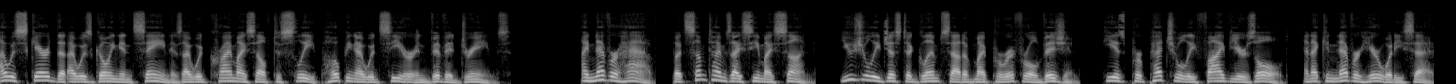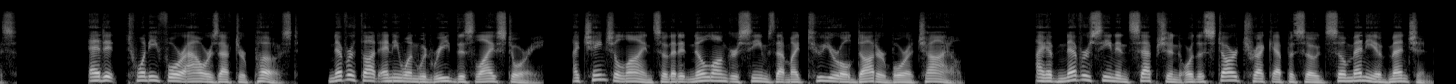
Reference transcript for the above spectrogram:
I was scared that I was going insane as I would cry myself to sleep hoping I would see her in vivid dreams. I never have, but sometimes I see my son, usually just a glimpse out of my peripheral vision, he is perpetually 5 years old, and I can never hear what he says. Edit, 24 hours after post. Never thought anyone would read this life story. I changed a line so that it no longer seems that my two-year-old daughter bore a child. I have never seen Inception or the Star Trek episode so many have mentioned,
